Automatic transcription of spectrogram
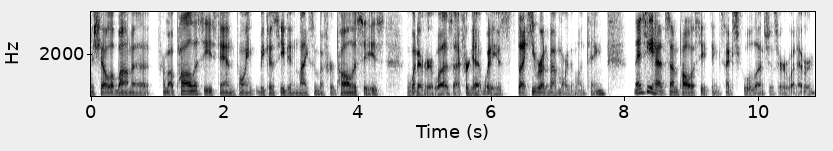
Michelle Obama from a policy standpoint because he didn't like some of her policies, whatever it was. I forget what he was like. He wrote about more than one thing. And she had some policy things like school lunches or whatever.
